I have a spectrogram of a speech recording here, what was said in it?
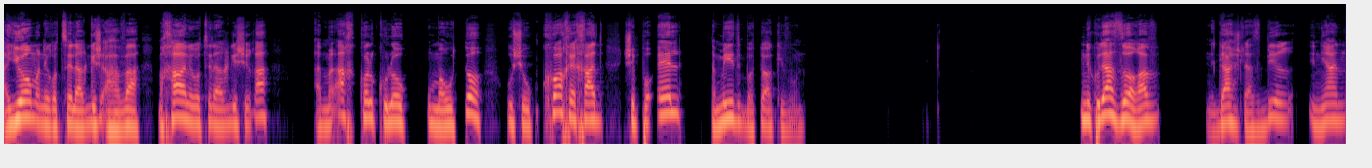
היום אני רוצה להרגיש אהבה, מחר אני רוצה להרגיש יראה. המלאך כל כולו ומהותו הוא שהוא כוח אחד שפועל תמיד באותו הכיוון. מנקודה זו הרב ניגש להסביר עניין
